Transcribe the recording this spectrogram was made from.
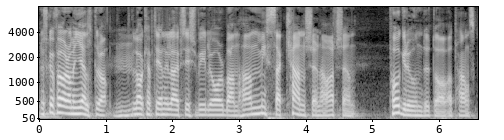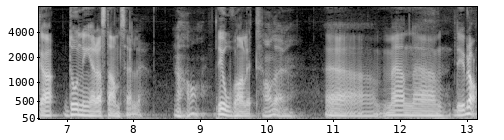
Nu ska vi få höra om en hjälte då. Mm. Lagkapten i Leipzig, Willy Orban, han missar kanske den här matchen på grund utav att han ska donera stamceller. Jaha, Det är ovanligt. ja det är det. Eh, men det är ju bra.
